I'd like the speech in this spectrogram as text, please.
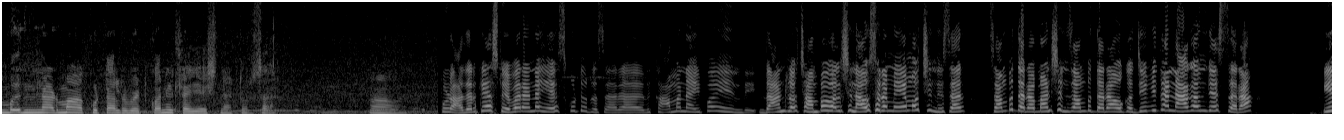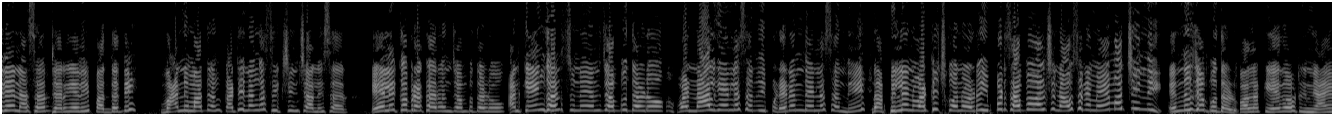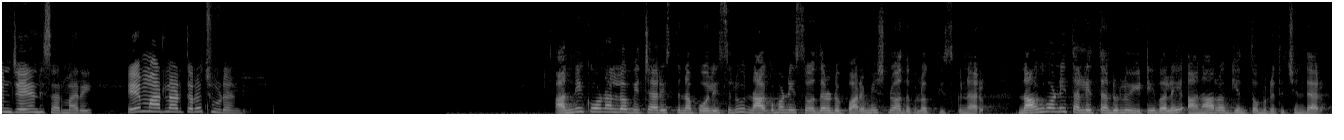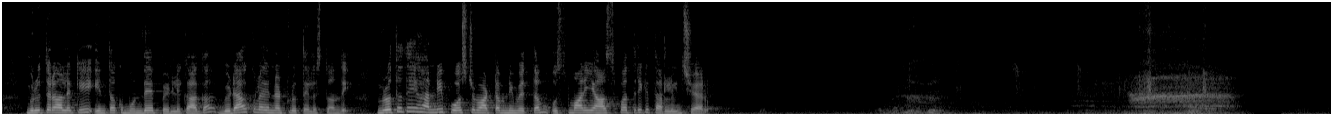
నడుమ కుట్టాలు పెట్టుకొని ఇట్లా చేసినట్టు సార్. ఇప్పుడు అదర్ క్యాస్ట్ ఎవరైనా చేసుకుంటారు సార్ అది కామన్ అయిపోయింది. దాంట్లో చంపవలసిన అవసరం ఏమొచ్చింది సార్? చంపుతారా? మనిషిని చంపుతారా? ఒక జీవితాన్ని ఆగం చేస్తారా? ఇదేనా సార్ జరిగేది పద్ధతి? వాడిని మాత్రం కఠినంగా శిక్షించాలి సార్. ఏ లెక్క ప్రకారం చంపుతాడు? ఏం గన్స్ ఉన్నాయని చంపుతాడు? వాడు నాలుగేళ్ళ సంది ఇప్పుడు ఎనిమిదేళ్ళ సంది ఆ పిల్లని పట్టించుకున్నాడు. ఇప్పుడు చంపవలసిన అవసరం ఏమొచ్చింది? ఎందుకు చంపుతాడు? వాళ్ళకి ఏదో ఒకటి న్యాయం చేయండి సార్ మరి. ఏం మాట్లాడతారో చూడండి. అన్ని కోణాల్లో విచారిస్తున్న పోలీసులు నాగమణి సోదరుడు పరమేష్ను అదుపులోకి తీసుకున్నారు. నాగమణి తల్లిదండ్రులు ఇటీవలే అనారోగ్యంతో మృతి చెందారు. మృతురాలకి ఇంతకు ముందే పెళ్ళి కాగా విడాకులైనట్లు తెలుస్తోంది. మృతదేహాన్ని పోస్టుమార్టం నిమిత్తం ఉస్మానియా ఆసుపత్రికి తరలించారు.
